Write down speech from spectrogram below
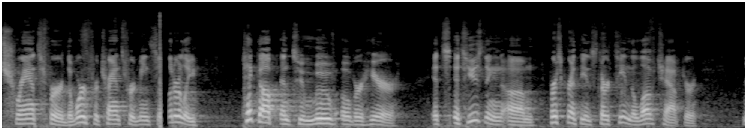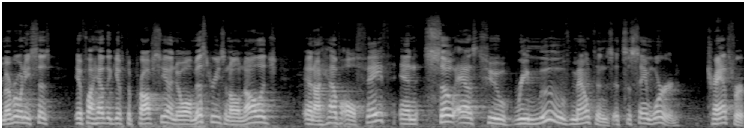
transferred. The word for transferred means to literally pick up and to move over here. It's, it's used in um, 1 Corinthians 13, the love chapter. Remember when he says, If I have the gift of prophecy, I know all mysteries and all knowledge, and I have all faith, and so as to remove mountains. It's the same word, transfer,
